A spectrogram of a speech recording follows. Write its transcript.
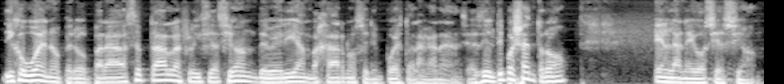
dijo, bueno, pero para aceptar la flexibilización deberían bajarnos el impuesto a las ganancias. Es decir, el tipo ya entró en la negociación.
